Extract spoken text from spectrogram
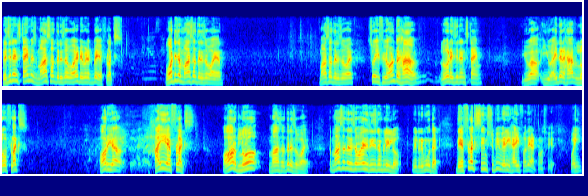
Residence time is mass of the reservoir divided by efflux. What is the mass of the reservoir? Mass of the reservoir. So, if you want to have low residence time, you are you either have low flux or you have high efflux or low mass of the reservoir. The mass of the reservoir is reasonably low, we will remove that. The efflux seems to be very high for the atmosphere. Why?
